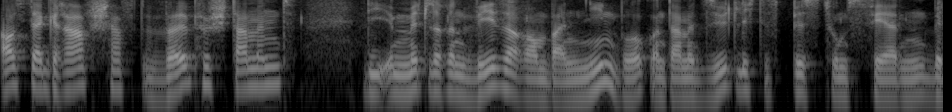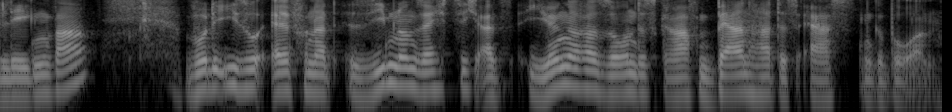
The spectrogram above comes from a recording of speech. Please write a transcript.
Aus der Grafschaft Wölpe stammend, die im mittleren Weserraum bei Nienburg und damit südlich des Bistums Verden belegen war, wurde Iso 1167 als jüngerer Sohn des Grafen Bernhard I. geboren.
